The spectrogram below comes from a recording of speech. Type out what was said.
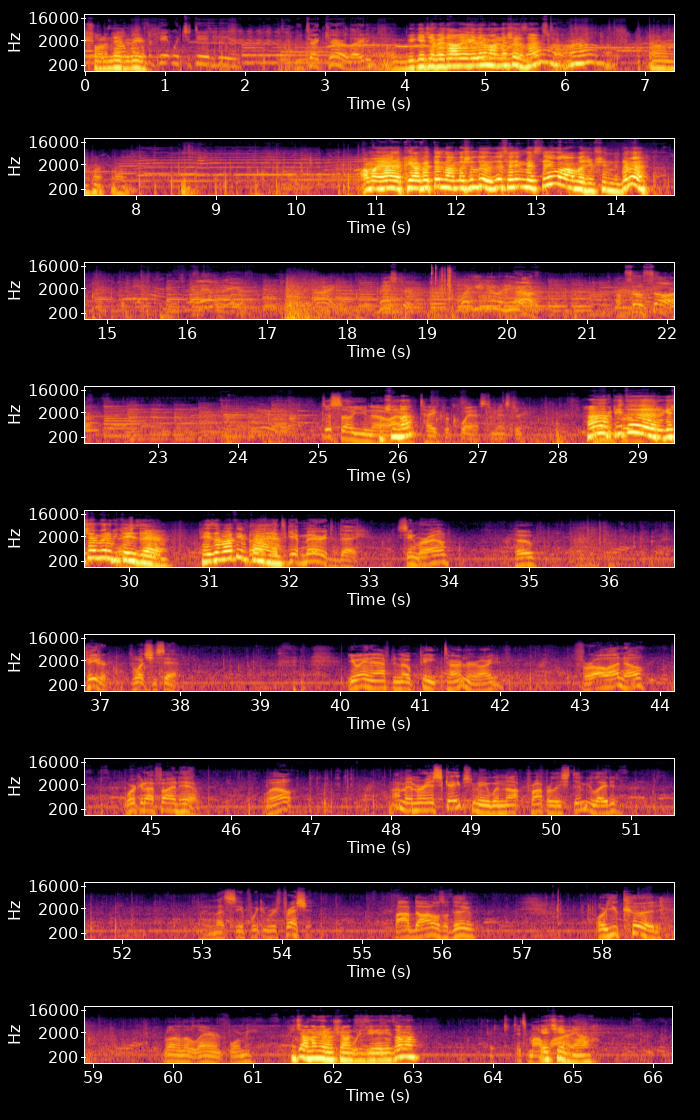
Sorun değil bebeğim. Forget what you did here. You take care, lady. Bir gece bedavaya gelirim anlaşırız ha. Ama yani kıyafetten de anlaşıldığı üzere senin mesleğin o ablacım şimdi değil mi? Hey, mister, what you doing here? Howdy. I'm so sorry. Just so you know, I don't take requests, mister. Ha Peter, geçen bölümki teyze. Teyze vardı ya bir Fella tane. meant to get married today. Seen him around? Who? Peter is what she said. You ain't after no Pete Turner, are you? For all I know. Where can I find him? Well, my memory escapes me when not properly stimulated. And let's see if we can refresh it. Five dollars will do. Or you could Hiç anlamıyorum şu an diziniz ama It's my geçeyim wife. ya.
